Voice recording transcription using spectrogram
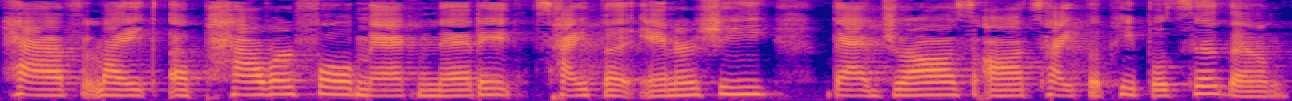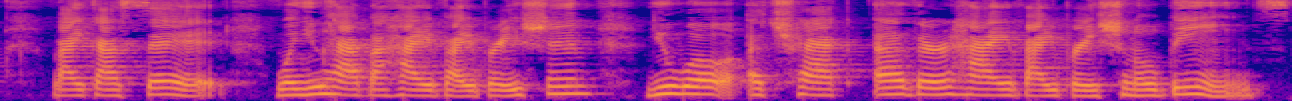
have like a powerful magnetic type of energy that draws all type of people to them. Like i said when you have a high vibration you will attract other high vibrational beings.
